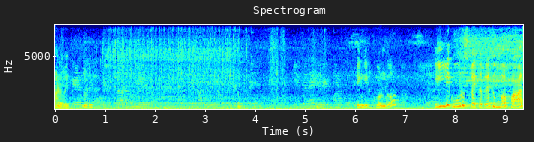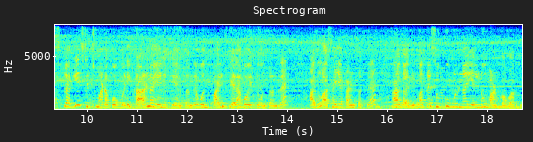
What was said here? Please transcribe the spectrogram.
ಮಾಡಬೇಕು. ನೋಡಿ. ಹಿಂಗೆ ಇಟ್ಕೊಂಡು ಇಲ್ಲಿ ಕೂರಿಸ್ಬೇಕಾದ್ರೆ ತುಂಬ ಫಾಸ್ಟಾಗಿ ಸ್ಟಿಚ್ ಮಾಡೋಕ್ಕೆ ಹೋಗಬೇಡಿ. ಕಾರಣ ಏನಕ್ಕೆ ಅಂತಂದರೆ ಒಂದು ಪಾಯಿಂಟ್ ಕೆಳಗೋಯ್ತು ಅಂತಂದರೆ ಅದು ಅಸಹ್ಯ ಕಾಣಿಸುತ್ತೆ. ಹಾಗಾಗಿ ಮತ್ತೆ ಸುಕ್ಕುಗಳನ್ನ ಎಲ್ಲೂ ಮಾಡ್ಕೋಬಾರ್ದು.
